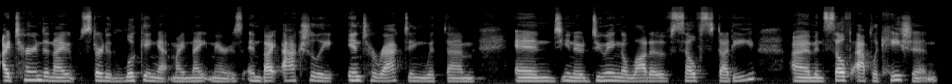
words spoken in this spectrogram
I turned and I started looking at my nightmares, and by actually interacting with them, and you know, doing a lot of self study um, and self application,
